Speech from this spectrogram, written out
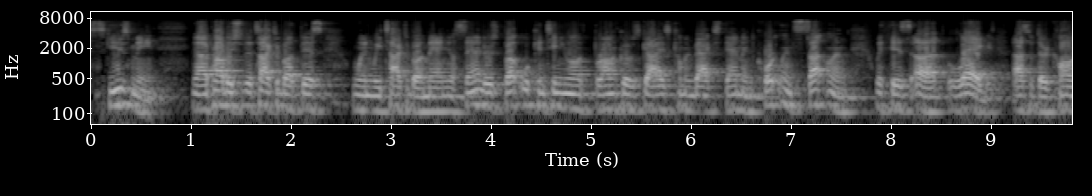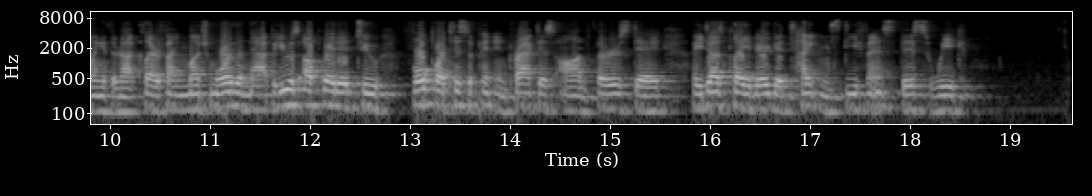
Excuse me. Now, I probably should have talked about this when we talked about Emmanuel Sanders, but we'll continue on with Broncos guys coming back to them. And Courtland Sutton with his uh, leg, that's what they're calling it. They're not clarifying much more than that, but he was upgraded to full participant in practice on Thursday. He does play a very good Titans defense this week.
